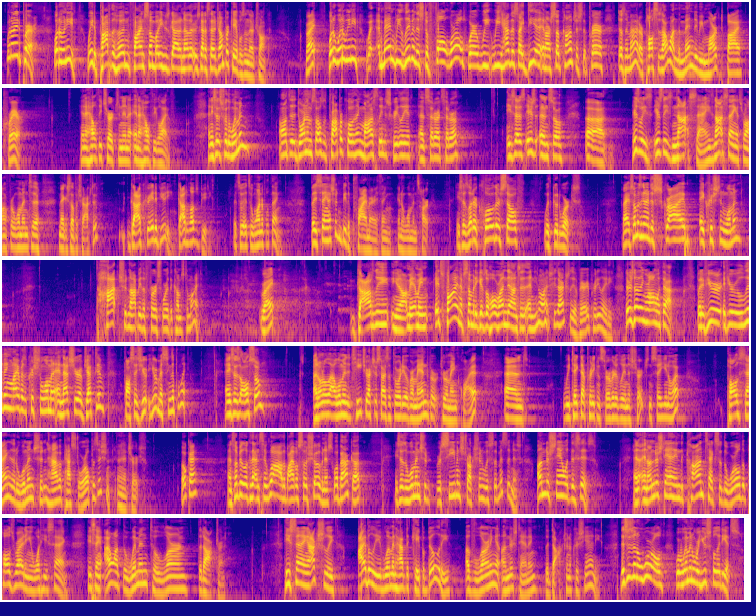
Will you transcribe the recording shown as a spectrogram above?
We don't need prayer. What do we need? We need to pop the hood and find somebody who's got another, who's got a set of jumper cables in their trunk right? What, what do we need? Men, we live in this default world where we, we have this idea in our subconscious that prayer doesn't matter. Paul says, I want the men to be marked by prayer in a healthy church and in a, in a healthy life. And he says, for the women, I want to adorn themselves with proper clothing, modestly and discreetly, etc., etc. He says, here's, and so uh, here's, what he's, here's what he's not saying. He's not saying it's wrong for a woman to make herself attractive. God created beauty. God loves beauty. It's a, it's a wonderful thing. But he's saying that shouldn't be the primary thing in a woman's heart. He says, let her clothe herself with good works. Right? If someone's going to describe a Christian woman, hot should not be the first word that comes to mind. Right? Godly, you know, I mean, I mean, it's fine if somebody gives a whole rundown and says, and you know what, she's actually a very pretty lady. There's nothing wrong with that. But if you're if you're living life as a Christian woman and that's your objective, Paul says you're, you're missing the point. And he says also, I don't allow women to teach or exercise authority over a man to, to remain quiet. And we take that pretty conservatively in this church and say, you know what? Paul is saying that a woman shouldn't have a pastoral position in a church. Okay. And some people look at that and say, wow, the Bible's so chauvinist. Well, back up. He says a woman should receive instruction with submissiveness. Understand what this is. And, and understanding the context of the world that Paul's writing and what he's saying. He's saying, I want the women to learn the doctrine. He's saying, actually, I believe women have the capability of learning and understanding the doctrine of Christianity. This is in a world where women were useful idiots,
